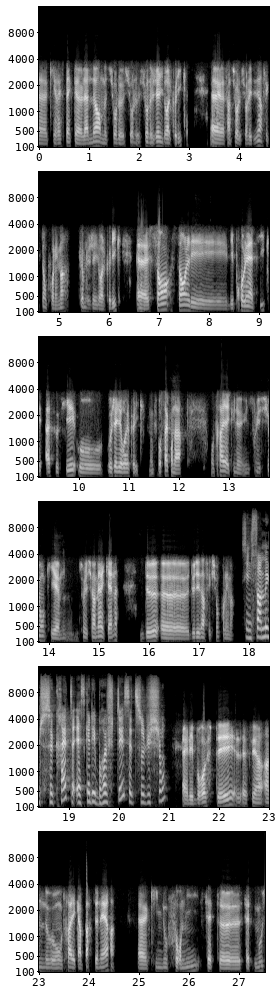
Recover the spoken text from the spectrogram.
euh, qui respecte la norme sur le, sur le, sur le gel hydroalcoolique, euh, enfin sur, sur les désinfectants pour les mains, comme le gel hydroalcoolique, euh, sans, sans les, les problématiques associées au, au gel hydroalcoolique. Donc c'est pour ça qu'on a on travaille avec une, une solution qui est une solution américaine de, euh, de désinfection pour les mains. C'est une formule secrète. Est-ce qu'elle est brevetée cette solution? Elle est brevetée. C'est un, un, de nos, on travaille avec un partenaire euh, qui nous fournit cette, euh, cette mousse,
